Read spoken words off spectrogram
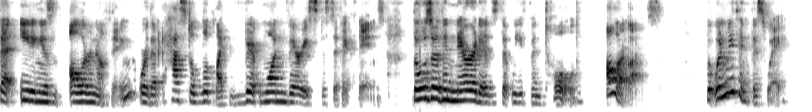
that eating is all or nothing or that it has to look like one very specific things. Those are the narratives that we've been told all our lives. But when we think this way,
